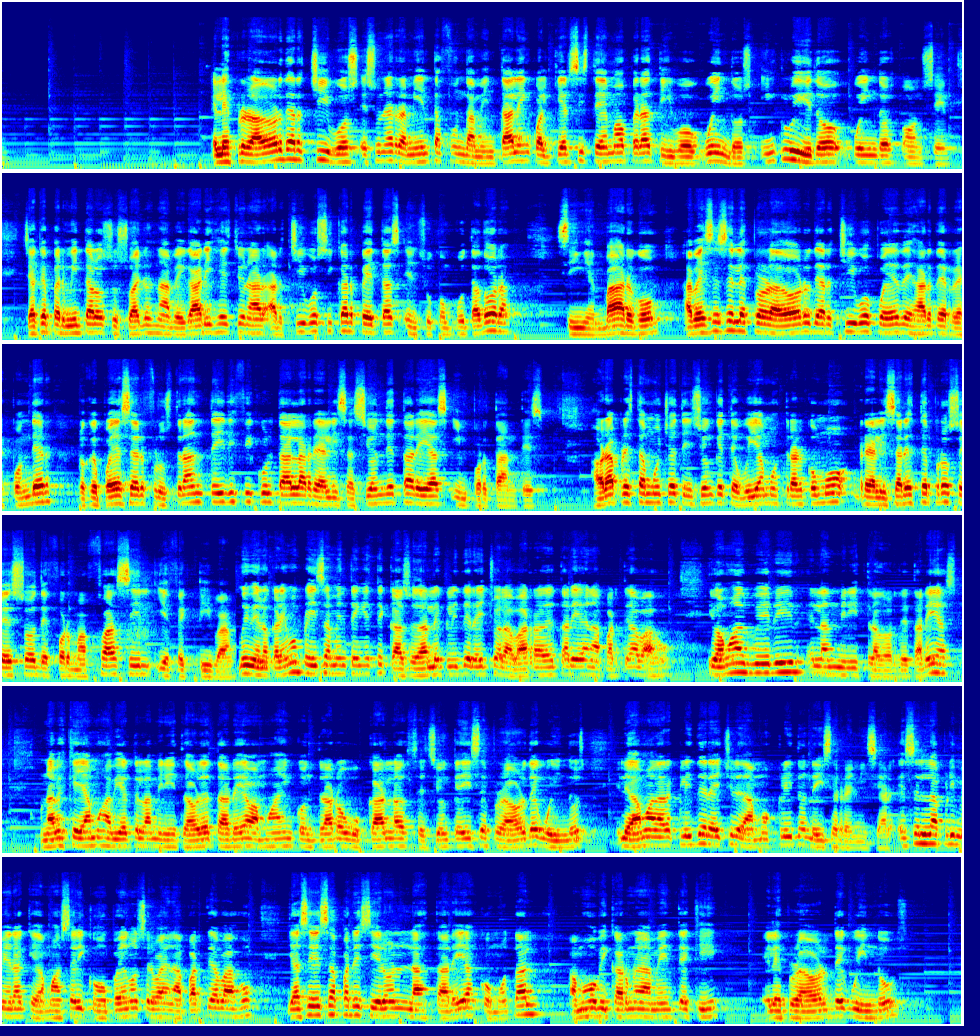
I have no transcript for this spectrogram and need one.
El explorador de archivos es una herramienta fundamental en cualquier sistema operativo Windows, incluido Windows 11, ya que permite a los usuarios navegar y gestionar archivos y carpetas en su computadora. Sin embargo, a veces el explorador de archivos puede dejar de responder, lo que puede ser frustrante y dificultar la realización de tareas importantes. Ahora presta mucha atención que te voy a mostrar cómo realizar este proceso de forma fácil y efectiva. Muy bien, lo que haremos precisamente en este caso es darle clic derecho a la barra de tareas en la parte de abajo y vamos a abrir el administrador de tareas. Una vez que hayamos abierto el administrador de tareas, vamos a encontrar o buscar la sección que dice explorador de Windows y le vamos a dar clic derecho y le damos clic donde dice reiniciar. Esa es la primera que vamos a hacer y como pueden observar en la parte de abajo ya se desaparecieron las tareas como tal Vamos a ubicar nuevamente aquí el explorador de Windows.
